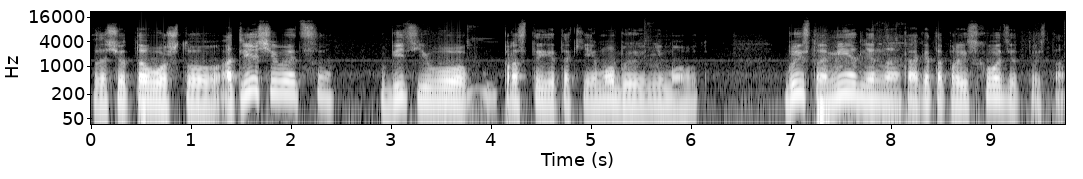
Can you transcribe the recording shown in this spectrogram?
за счет того, что отлечивается, убить его простые такие мобы не могут быстро, медленно, как это происходит, то есть там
